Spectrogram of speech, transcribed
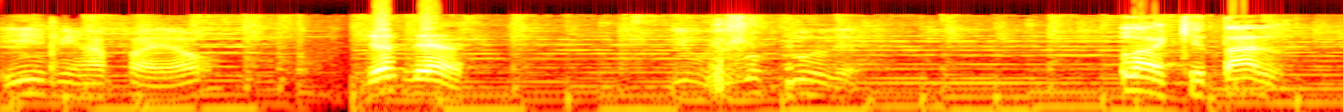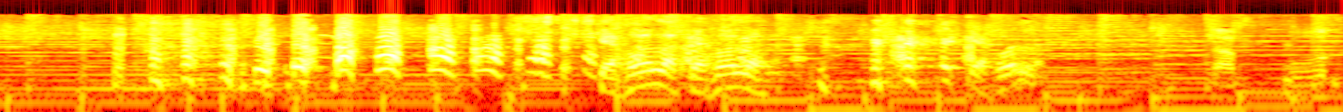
Irving Rafael Just Dance. e o Igor Turler. Olá, que tal? Quer rola? Quer rola? Quer rola? Da porra.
